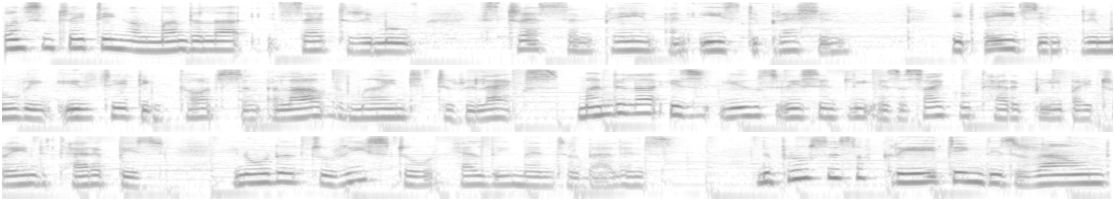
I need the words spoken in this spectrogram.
Concentrating on mandala is said to remove stress and pain and ease depression. It aids in removing irritating thoughts and allow the mind to relax. Mandala is used recently as a psychotherapy by trained therapists in order to restore healthy mental balance. The process of creating these round,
